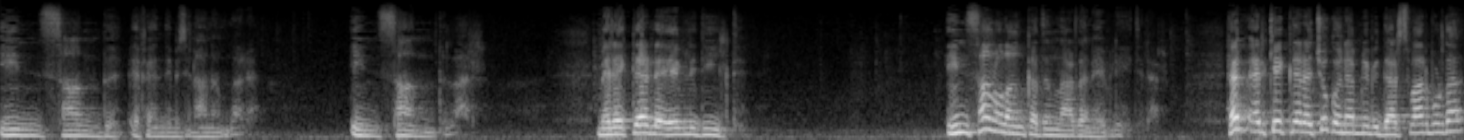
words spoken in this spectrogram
insandı Efendimizin hanımları. İnsandılar. Meleklerle evli değildi. İnsan olan kadınlardan evliydiler. Hem erkeklere çok önemli bir ders var burada,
